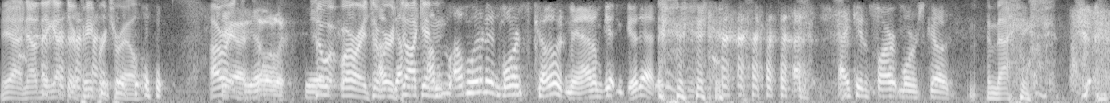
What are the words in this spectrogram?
Yeah, now they got their paper trail. All Yeah, totally. So, all right. So we we're I'm, talking. I'm, I'm learning Morse code, man. I'm getting good at it. I can fart Morse code. nice.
